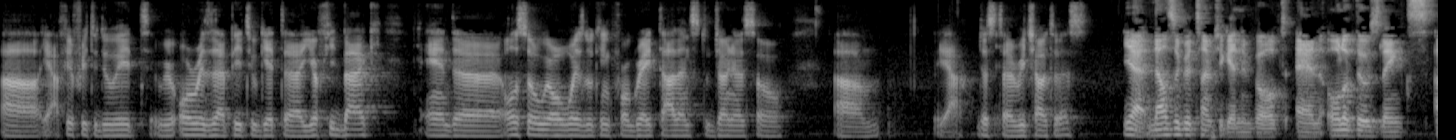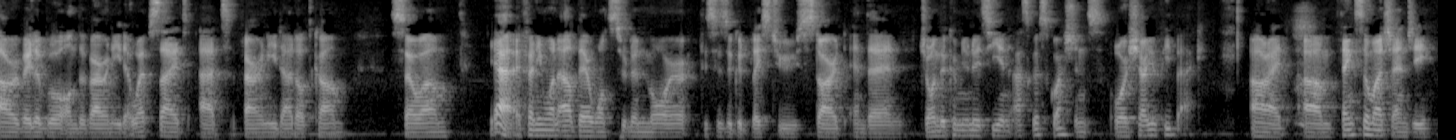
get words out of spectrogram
uh, yeah, feel free to do it. We're always happy to get uh, your feedback, and uh, also we're always looking for great talents to join us. So um, yeah, just uh, reach out to us. Yeah, now's a good time to get involved, and all of those links are available on the Varanida website at varanida.com. So um, yeah, if anyone out there wants to learn more, this is a good place to start and then join the community and ask us questions or share your feedback. All right. Um, thanks so much, Angie.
